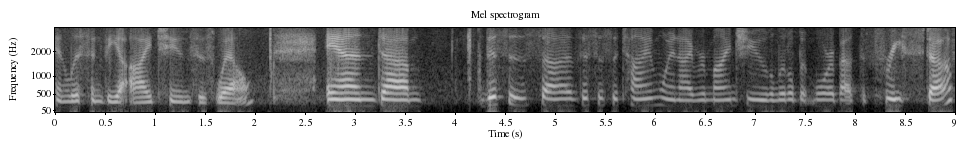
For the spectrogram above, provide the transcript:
can listen via iTunes as well. And um, this is uh, this is the time when I remind you a little bit more about the free stuff.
